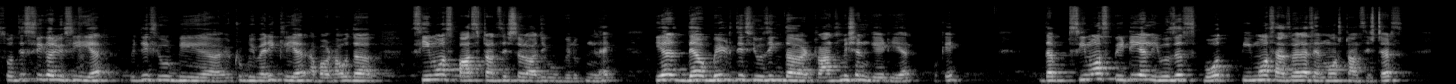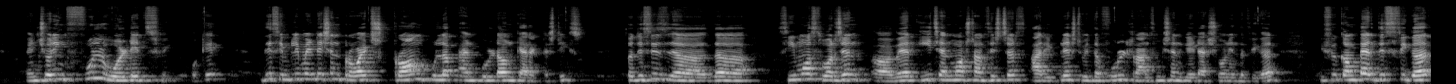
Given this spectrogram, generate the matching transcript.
So this figure you see here, with this you would be uh, it would be very clear about how the CMOS pass transistor logic would be looking like. Here they have built this using the transmission gate here. Okay, the CMOS PTL uses both PMOS as well as NMOS transistors, ensuring full voltage swing. Okay, this implementation provides strong pull up and pull down characteristics. So this is uh, the CMOS version uh, where each NMOS transistors are replaced with the full transmission gate as shown in the figure. if you compare this figure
